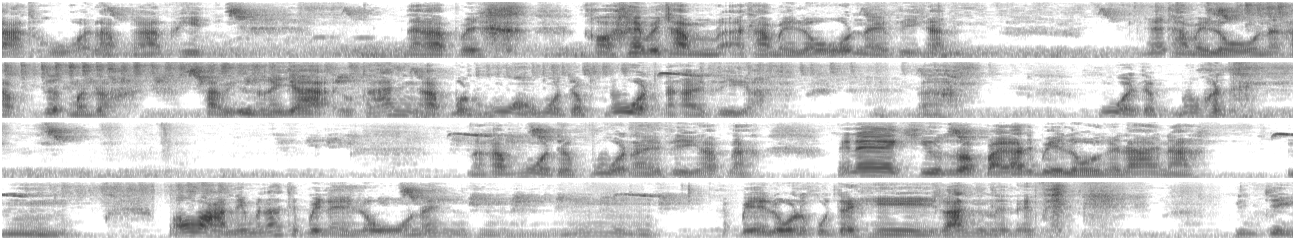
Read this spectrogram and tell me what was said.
ตาถั่วรับงานผิดนะครับไปเขาให้ไปทำทำไอโรสในสิครับให้ทำไอโรสนะครับเลือกมันทำไออื่นขยะทุกท่านครับบนหัวหัวจะปวดนะครับสิครันะครับ หัวจะปวดนะครับหัวจะปวดนะสิครับนะไม่แน่คิวต่อไปก็จะเป็นโรสก็ได้นะอืมเมื่อวานนี้มันน่าจะเป็นไอโลนะถ้าเป็นไอโลนี่กูจะเฮลั่นเลยนะจริง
